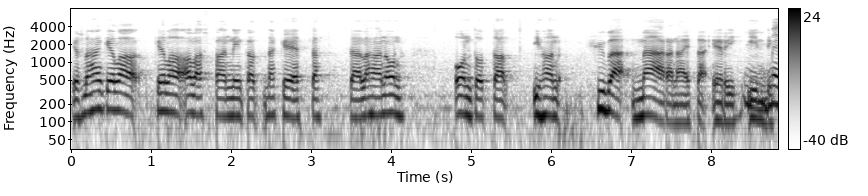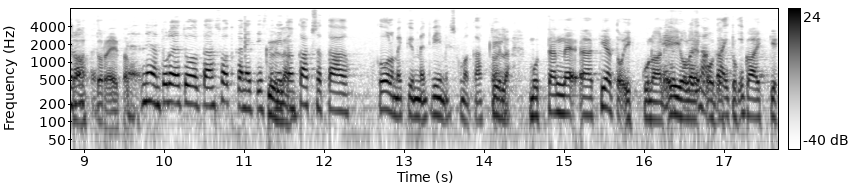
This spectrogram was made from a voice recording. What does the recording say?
Jos vähän kelaa, kelaa alaspäin, niin näkee, että täällähän on, on tota, ihan hyvä määrä näitä eri indikaattoreita. Meillä On, nehän tulee tuolta Sotkanetista, Kyllä. niitä on 230 viimeksi kun mä katsoin. Kyllä, mutta tänne tietoikkunaan Ei ei, ole otettu kaikki. kaikki.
